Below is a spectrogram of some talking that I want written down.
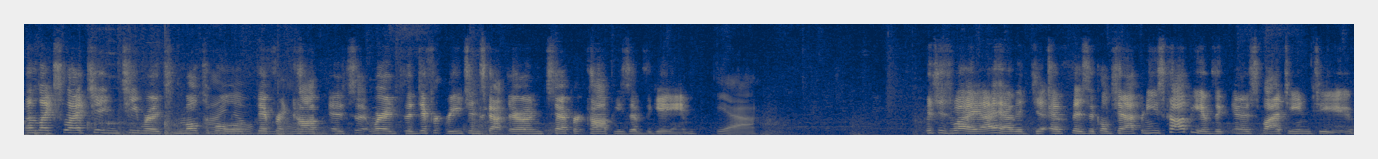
Unlike Splatoon 2 where it's I know, multiple different copies, where the different regions got their own separate copies of the game. Yeah. Which is why I have a, a physical Japanese copy of the uh, Splatoon 2.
